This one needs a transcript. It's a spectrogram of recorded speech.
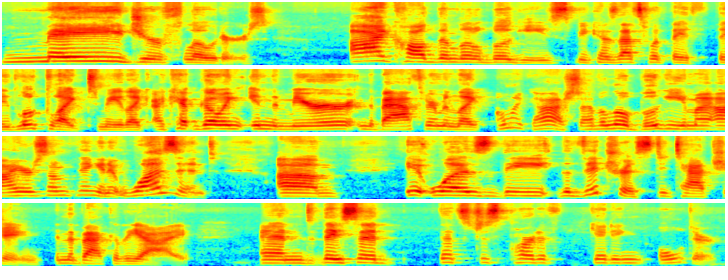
major floaters. I called them little boogies because that's what they they looked like to me. Like I kept going in the mirror in the bathroom and like, oh my gosh, I have a little boogie in my eye or something, and it wasn't. Um, it was the the vitreous detaching in the back of the eye, and they said that's just part of getting older.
